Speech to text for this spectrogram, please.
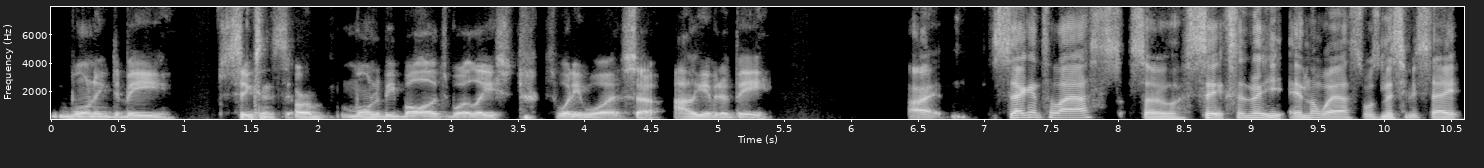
wanting to be six and or want to be bowl eligible at least, is what he was. So I'll give it a B. All right, second to last, so six in the in the West was Mississippi State.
